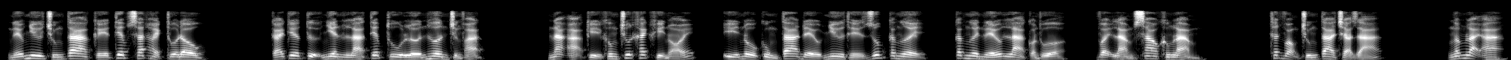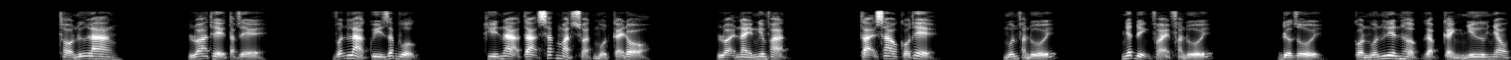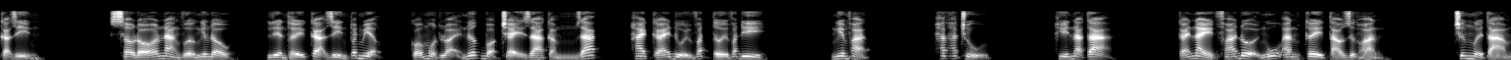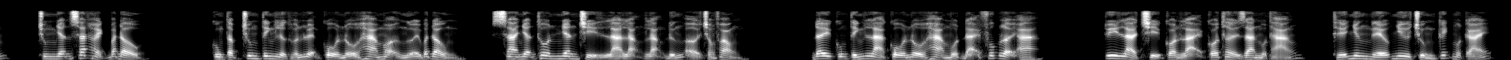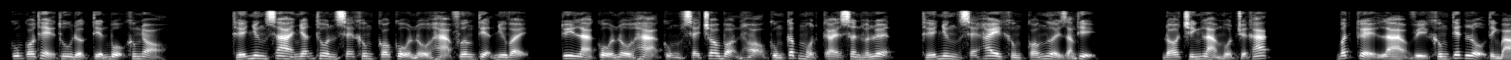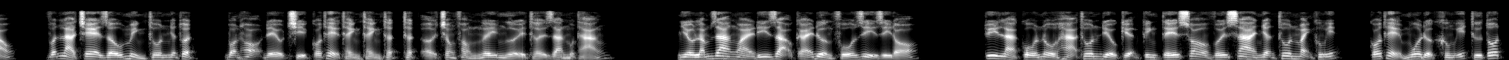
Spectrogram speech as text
Nếu như chúng ta kế tiếp sát hoạch thua đâu? Cái kia tự nhiên là tiếp thu lớn hơn trừng phạt. Nạ ạ kỳ không chút khách khí nói, ý nổ cùng ta đều như thế giúp các ngươi, các ngươi nếu là còn thua, vậy làm sao không làm? Thất vọng chúng ta trả giá. Ngẫm lại a Thỏ nữ lang. Loa thể tạp dề. Vẫn là quy giáp buộc. Khi nạ tạ sắc mặt soạt một cái đỏ. Loại này nghiêm phạt. Tại sao có thể? Muốn phản đối? Nhất định phải phản đối. Được rồi, còn muốn liên hợp gặp cảnh như nhau cả dìn. Sau đó nàng vừa nghiêng đầu, liền thấy cả dìn toát miệng, có một loại nước bọt chảy ra cảm giác, hai cái đuổi vắt tới vắt đi. Nghiêm phạt. Hát hát chủ. Khi nạ tạ. Cái này phá đội ngũ ăn cây táo dược hoàn. Chương mười tám, Trung nhẫn sát hoạch bắt đầu. Cùng tập trung tinh lực huấn luyện cổ nổ hạ mọi người bất đồng, xa nhẫn thôn nhân chỉ là lặng lặng đứng ở trong phòng. Đây cũng tính là cổ nổ hạ một đại phúc lợi A. Tuy là chỉ còn lại có thời gian một tháng, thế nhưng nếu như trùng kích một cái, cũng có thể thu được tiến bộ không nhỏ. Thế nhưng xa nhẫn thôn sẽ không có cổ nổ hạ phương tiện như vậy, tuy là cổ nổ hạ cũng sẽ cho bọn họ cung cấp một cái sân huấn luyện, thế nhưng sẽ hay không có người giám thị. Đó chính là một chuyện khác. Bất kể là vì không tiết lộ tình báo, vẫn là che giấu mình thôn nhân thuật, bọn họ đều chỉ có thể thành thành thật thật ở trong phòng ngây người thời gian một tháng. Nhiều lắm ra ngoài đi dạo cái đường phố gì gì đó. Tuy là cổ nổ hạ thôn điều kiện kinh tế so với xa nhận thôn mạnh không ít, có thể mua được không ít thứ tốt.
